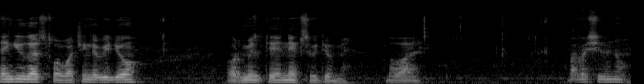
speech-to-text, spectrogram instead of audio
Thank you girls for watching the video और मिलते हैं नेक्स्ट वीडियो में. Bye bye bye शिविनो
